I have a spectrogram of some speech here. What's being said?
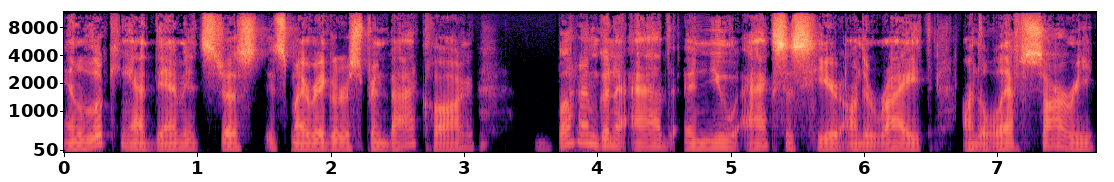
and looking at them, it's just, it's my regular sprint backlog, but I'm gonna add a new axis here on the right, on the left, sorry,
